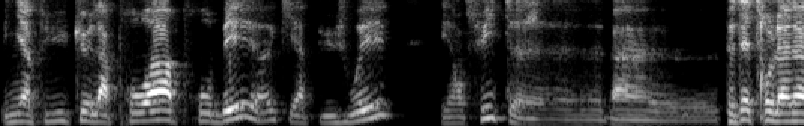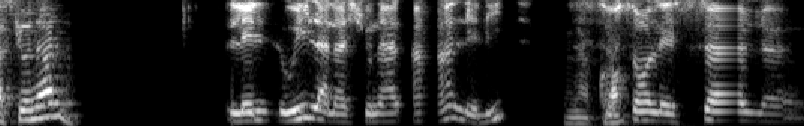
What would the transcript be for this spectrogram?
il n'y a plus que la Pro A, Pro B hein, qui a pu jouer, et ensuite euh, ben, euh, peut-être la nationale. oui, la nationale 1, l'élite. Ce sont les seuls,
